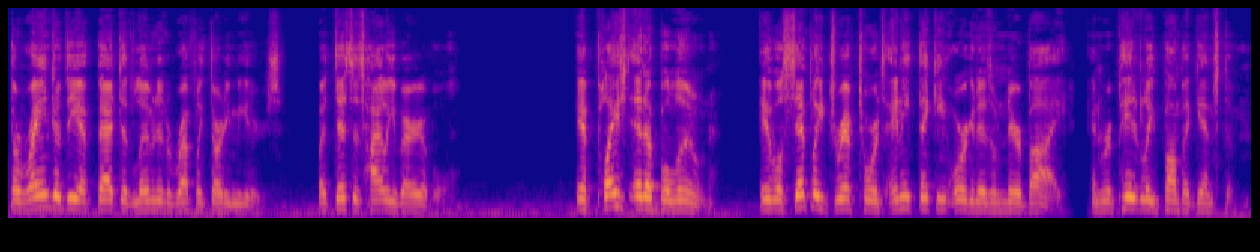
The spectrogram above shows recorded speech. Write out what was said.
The range of the effect is limited to roughly 30 meters, but this is highly variable. If placed in a balloon, it will simply drift towards any thinking organisms nearby and repeatedly bump against them.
